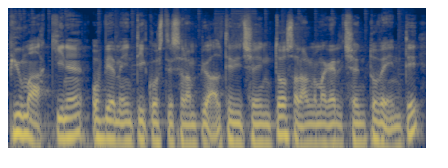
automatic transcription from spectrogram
più macchine ovviamente i costi saranno più alti di 100, saranno magari 120,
